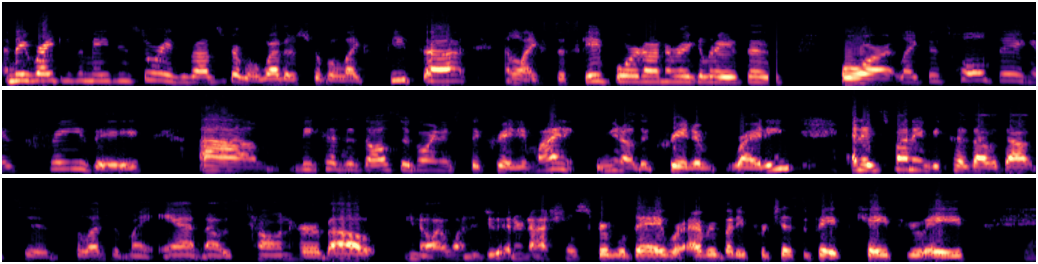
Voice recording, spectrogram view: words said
And they write these amazing stories about Scribble, whether Scribble likes pizza and likes to skateboard on a regular basis, or like this whole thing is crazy um, because it's also going into the creative mind, you know, the creative writing. And it's funny because I was out to, to lunch with my aunt and I was telling her about, you know, I want to do International Scribble Day where everybody participates K through eighth. Yeah.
